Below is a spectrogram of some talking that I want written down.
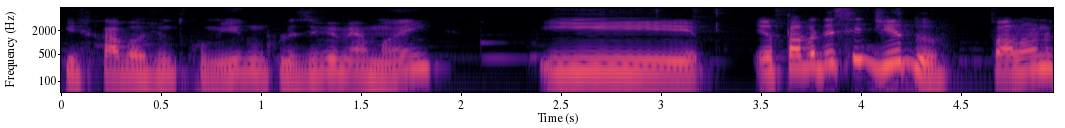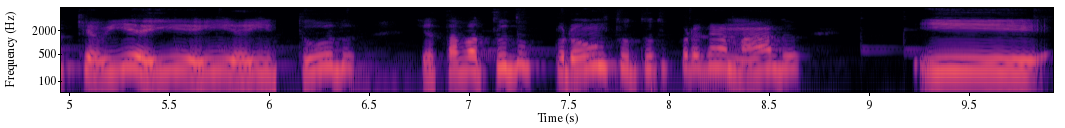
que ficava junto comigo, inclusive minha mãe. E eu estava decidido, falando que eu ia, ia, ia, ia tudo. Já estava tudo pronto, tudo programado. E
